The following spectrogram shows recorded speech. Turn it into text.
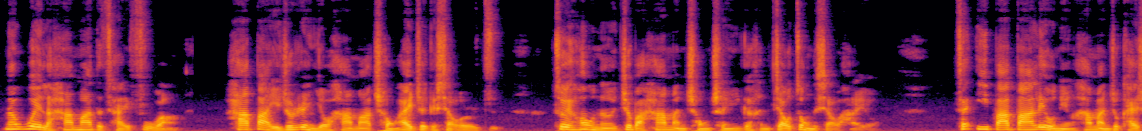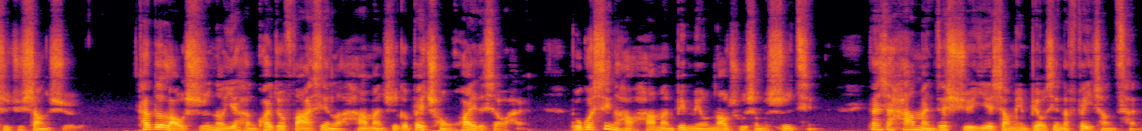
那为了哈妈的财富啊，哈爸也就任由哈妈宠爱这个小儿子，最后呢，就把哈满宠成一个很骄纵的小孩哦。在一八八六年，哈曼就开始去上学了。他的老师呢，也很快就发现了哈曼是个被宠坏的小孩。不过幸好哈曼并没有闹出什么事情。但是哈曼在学业上面表现的非常惨，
